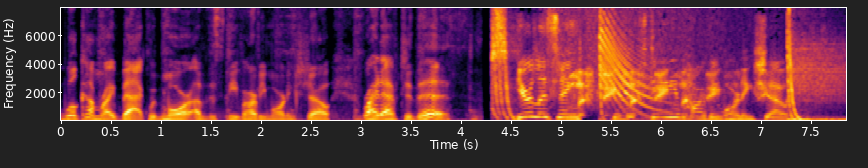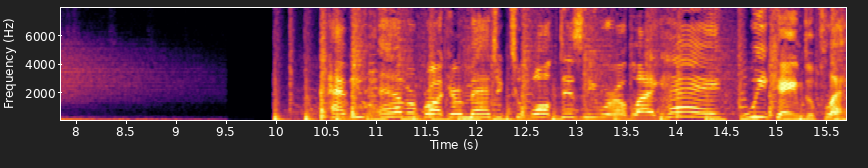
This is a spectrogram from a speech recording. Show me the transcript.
We'll come right back with more of the Steve Harvey Morning Show right after this. You're listening to the Steve Harvey Morning Show. Have you ever brought your magic to Walt Disney World like, hey, we came to play?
